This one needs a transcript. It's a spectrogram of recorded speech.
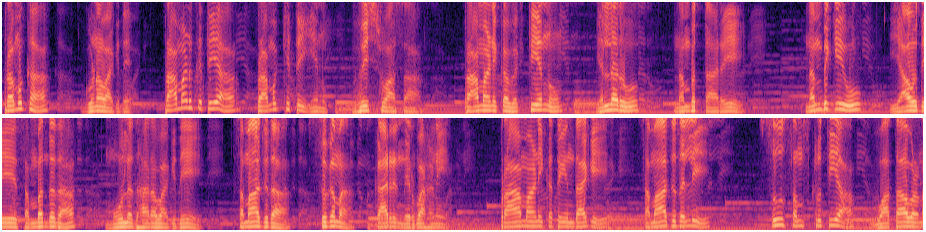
ಪ್ರಮುಖ ಗುಣವಾಗಿದೆ. ಪ್ರಾಮಾಣಿಕತೆಯ ಪ್ರಾಮುಖ್ಯತೆ ಏನು? ವಿಶ್ವಾಸ. ಪ್ರಾಮಾಣಿಕ ವ್ಯಕ್ತಿಯನ್ನು ಎಲ್ಲರೂ ನಂಬುತ್ತಾರೆ. ನಂಬಿಕೆಯು ಯಾವುದೇ ಸಂಬಂಧದ ಮೂಲಧಾರವಾಗಿದೆ. ಸಮಾಜದ ಸುಗಮ ಕಾರ್ಯನಿರ್ವಹಣೆ. ಪ್ರಾಮಾಣಿಕತೆಯಿಂದಾಗಿ ಸಮಾಜದಲ್ಲಿ ಸುಸಂಸ್ಕೃತಿಯ ವಾತಾವರಣ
